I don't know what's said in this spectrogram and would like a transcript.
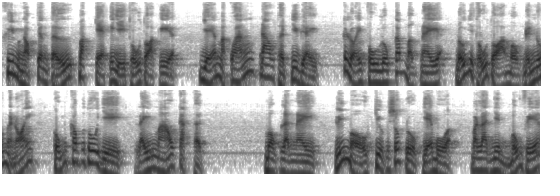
khi mà Ngọc Chân Tử bắt chẹt cái vị thủ tòa kia, vẻ mặt quán đau thịt như vậy, cái loại phù lục cấp bậc này đối với thủ tọa một đỉnh núi mà nói cũng không có thua gì lấy máu cắt thịt. Một lần này, Lý Mộ chưa có sốt ruột dễ bùa, mà là nhìn bốn phía,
